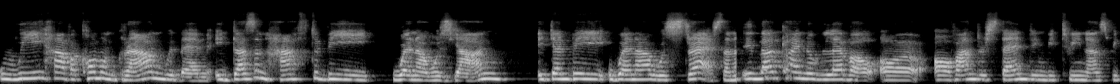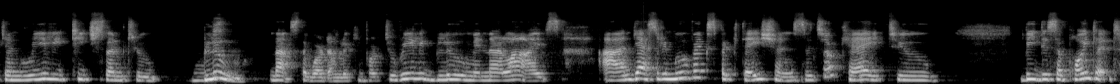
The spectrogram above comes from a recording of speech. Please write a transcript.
we have a common ground with them. It doesn't have to be when I was young, it can be when I was stressed. And in that kind of level of, of understanding between us, we can really teach them to bloom that's the word i'm looking for to really bloom in their lives. And yes remove expectations. It's okay to be disappointed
